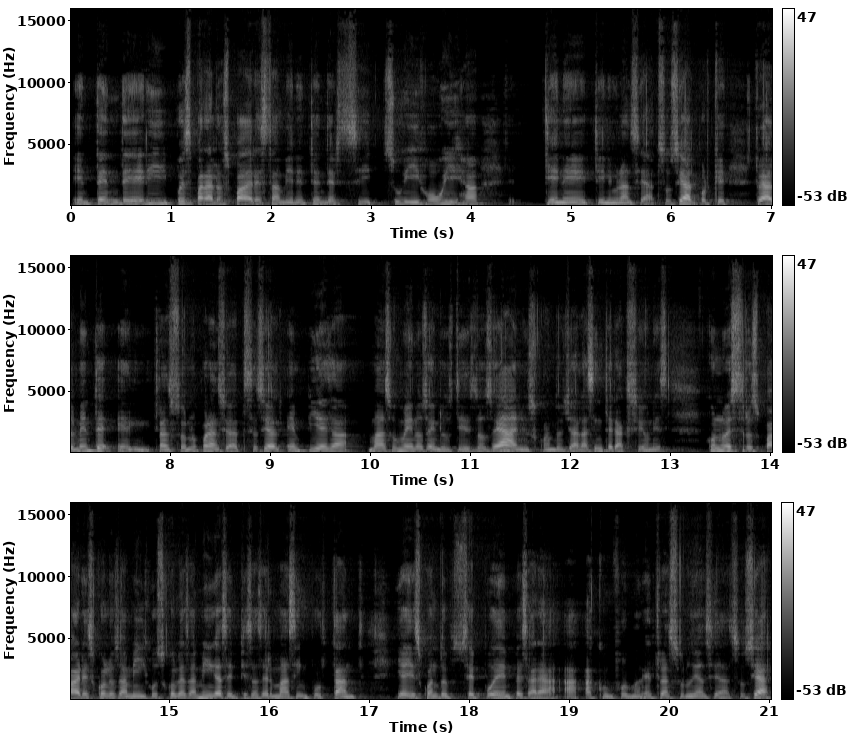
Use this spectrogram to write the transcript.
entender y pues para los padres también entender si su hijo o hija tiene, tiene una ansiedad social, porque realmente el trastorno por ansiedad social empieza más o menos en los 10, 12 años, cuando ya las interacciones con nuestros pares, con los amigos, con las amigas, empieza a ser más importante. Y ahí es cuando se puede empezar a, conformar el trastorno de ansiedad social,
